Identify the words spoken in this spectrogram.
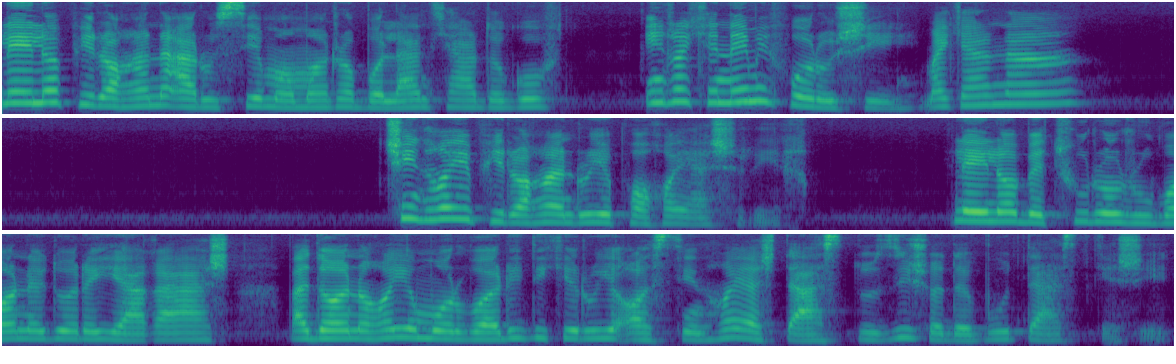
لیلا پیراهن عروسی مامان را بلند کرد و گفت این را که نمی فروشی مگر نه؟ چین های پیراهن روی پاهایش ریخت. لیلا به تور و روبان دور یقهش و دانه های مرواریدی که روی آستینهایش دست دوزی شده بود دست کشید.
